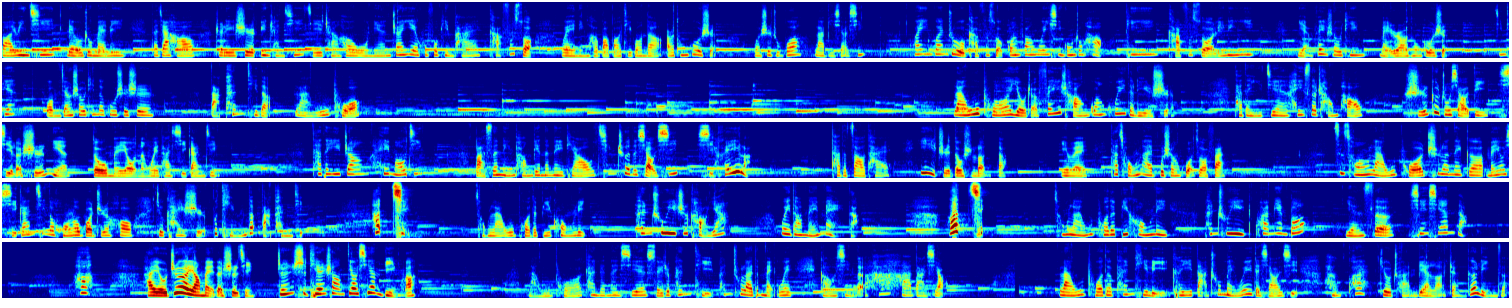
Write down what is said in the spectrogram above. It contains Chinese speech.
怀孕期留住美丽。大家好，这里是孕产期及产后五年专业护肤品牌卡夫索为您和宝宝提供的儿童故事。我是主播蜡笔小新，欢迎关注卡夫索官方微信公众号，拼音卡夫索零零一，免费收听每日儿童故事。今天我们将收听的故事是打喷嚏的懒巫婆。懒巫婆有着非常光辉的历史，她的一件黑色长袍，十个猪小弟洗了十年都没有能为她洗干净。她的一张黑毛巾，把森林旁边的那条清澈的小溪洗黑了。她的灶台一直都是冷的，因为她从来不生火做饭。自从懒巫婆吃了那个没有洗干净的红萝卜之后，就开始不停的打喷嚏。哈气！从懒巫婆的鼻孔里喷出一只烤鸭，味道美美的。哈气！从懒巫婆的鼻孔里喷出一块面包，颜色鲜鲜的。哈，还有这样美的事情！真是天上掉馅饼了！懒巫婆看着那些随着喷嚏喷出来的美味，高兴的哈哈大笑。懒巫婆的喷嚏里可以打出美味的消息，很快就传遍了整个林子。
